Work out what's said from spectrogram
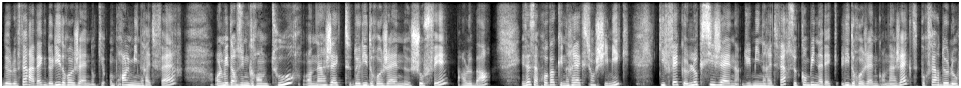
de le faire avec de l'hydrogène. Donc, on prend le minerai de fer, on le met dans une grande tour, on injecte de l'hydrogène chauffé par le bas, et ça, ça provoque une réaction chimique qui fait que l'oxygène du minerai de fer se combine avec l'hydrogène qu'on injecte pour faire de l'eau.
